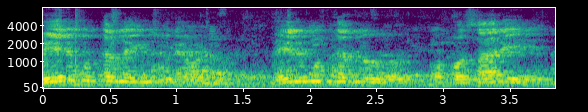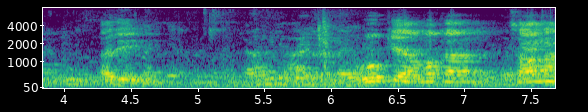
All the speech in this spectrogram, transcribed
వేలు ముద్రలు వేయించుకునేవాడు వేలు ముద్రలు ఒక్కోసారి అది ఓకే అవ్వక చాలా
